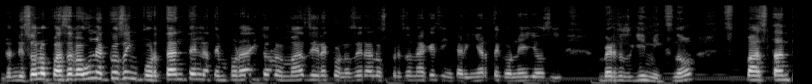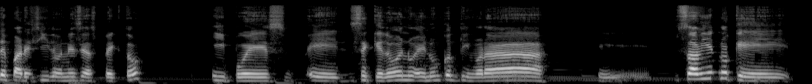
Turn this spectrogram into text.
donde solo pasaba una cosa importante en la temporada y todo lo demás era conocer a los personajes y encariñarte con ellos y ver sus gimmicks, ¿no? Es bastante parecido en ese aspecto. Y pues eh, se quedó en, un continuará. Eh, sabiendo que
